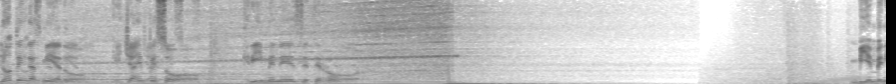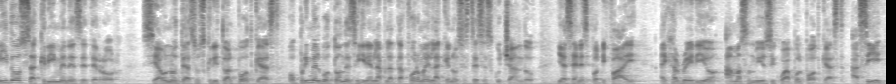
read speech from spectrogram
No tengas miedo, que ya empezó Crímenes de Terror. Bienvenidos a Crímenes de Terror. Si aún no te has suscrito al podcast, oprime el botón de seguir en la plataforma en la que nos estés escuchando, ya sea en Spotify, iHeartRadio, Amazon Music o Apple Podcast. Así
